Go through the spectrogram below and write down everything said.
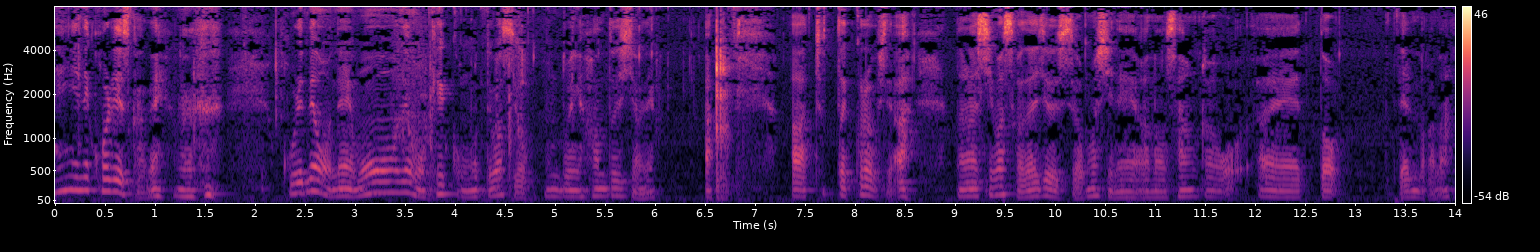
1000円でこれですからね。これでもね、もうでも結構持ってますよ。本当に半年じゃね。あ、あ、ちょっとコラボして、あ、鳴らしますか？大丈夫ですよ。もしね、あの、参加を、えー、っと、やるのかな？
